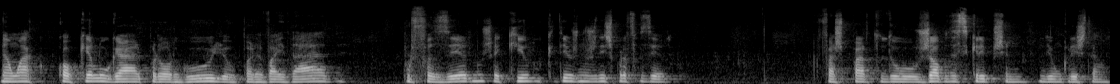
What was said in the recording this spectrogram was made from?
não há qualquer lugar para orgulho ou para vaidade por fazermos aquilo que Deus nos diz para fazer faz parte do job description de um cristão.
